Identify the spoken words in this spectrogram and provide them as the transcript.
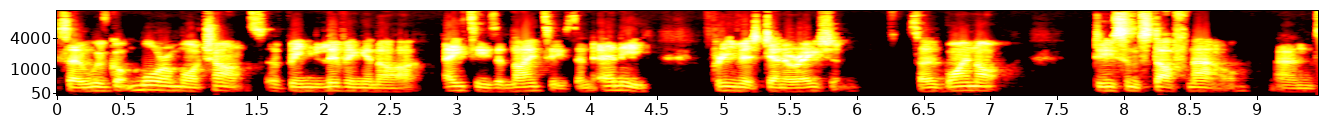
so we've got more and more chance of being living in our 80s and 90s than any previous generation so why not do some stuff now and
